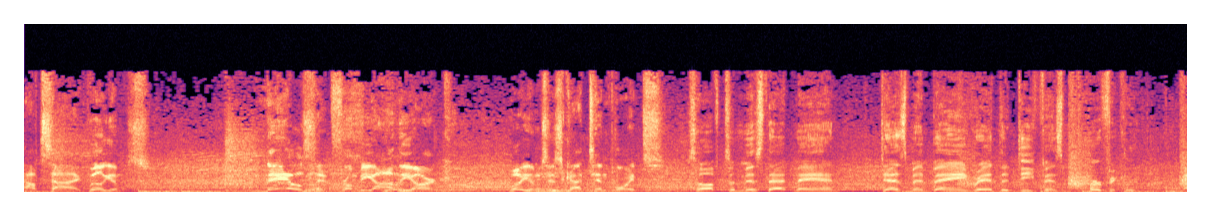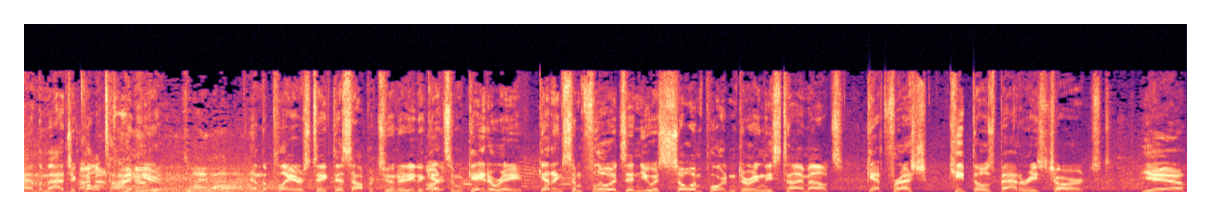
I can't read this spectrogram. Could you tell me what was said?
Outside Williams. Nails it from beyond the arc. Williams has got 10 points. Tough to miss that man. Desmond Bane read the defense perfectly. And the Magic call time here. Timeout. And the players take this opportunity to get some Gatorade. Getting some fluids in you is so important during these timeouts. Get fresh, keep those batteries charged. Yeah,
